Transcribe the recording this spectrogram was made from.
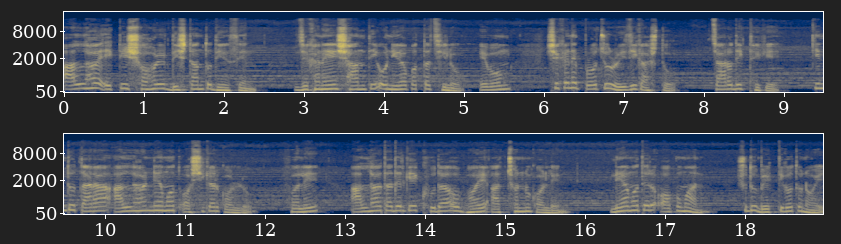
আল্লাহ একটি শহরের দৃষ্টান্ত দিয়েছেন, যেখানে শান্তি ও নিরাপত্তা ছিল এবং সেখানে প্রচুর রিজিক আসতো চারদিক থেকে। কিন্তু তারা আল্লাহর নিয়ামত অস্বীকার করল। ফলে আল্লাহ তাদেরকে ক্ষুধা ও ভয়ে আচ্ছন্ন করলেন। নিয়ামতের অপমান শুধু ব্যক্তিগত নয়,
